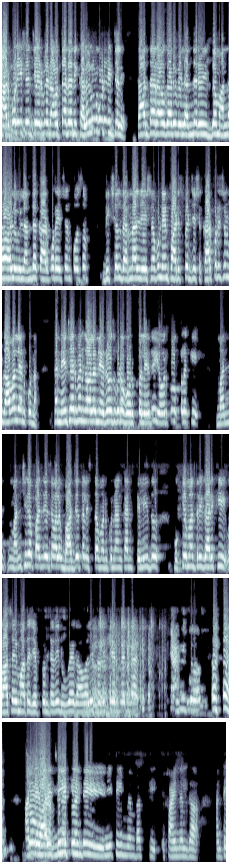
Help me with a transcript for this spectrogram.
కార్పొరేషన్ చైర్మన్ అవుతానని కలలో కూడా ఇచ్చలే కాంతారావు గారు వీళ్ళందరూ యుద్ధం అన్నవాళ్ళు వీళ్ళందరూ కార్పొరేషన్ కోసం దీక్షలు ధర్నాలు చేసినప్పుడు నేను పార్టిసిపేట్ చేసాను కార్పొరేషన్ కావాలి అనుకున్నా. కానీ నేను చైర్మన్ కావాలని ఏ రోజు కూడా కోరుకోలేదు. ఎవరికో ఒకరికి మంచిగా పనిచేసే వాళ్ళకి బాధ్యతలు ఇస్తాం అనుకున్నాం కానీ తెలీదు. ముఖ్యమంత్రి గారికి వాసవి మాత చెప్తుంటది నువ్వే కావాలి తొలి చైర్మన్ గారు మీ టీం మెంబర్స్కి ఫైనల్గా అంటే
